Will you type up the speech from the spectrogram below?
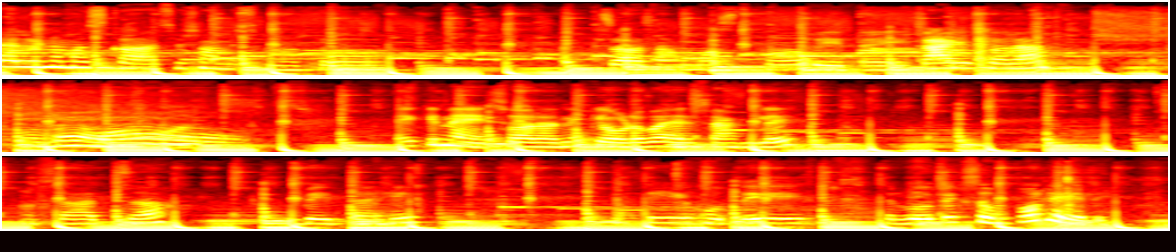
हॅलो नमस्कार. श्री स्वामी समर्थ आजचा असा मस्त बेत आहे. काय स्वरा? आहे की नाही? स्वराने केवढं बाहेर सांडलंय असा आजचा बेत आहे. ते होते. तर बहुतेक संपवले गेले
